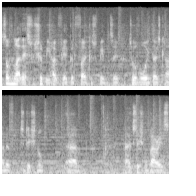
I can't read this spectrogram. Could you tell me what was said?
Something like this should be hopefully a good focus for people to, to avoid those kind of traditional um, uh, traditional barriers.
